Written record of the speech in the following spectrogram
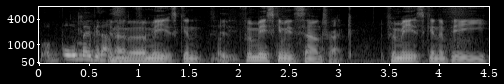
Or- Or maybe that's the- for me, it's gonna for me it's gonna be the soundtrack. For me, it's gonna be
